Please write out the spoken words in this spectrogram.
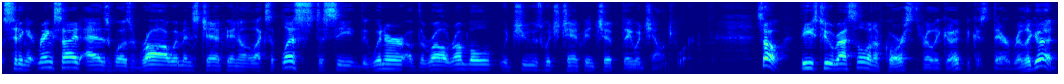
sitting at ringside, as was Raw Women's Champion Alexa Bliss, to see the winner of the Royal Rumble would choose which championship they would challenge for. So these two wrestle, and of course it's really good because they're really good.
